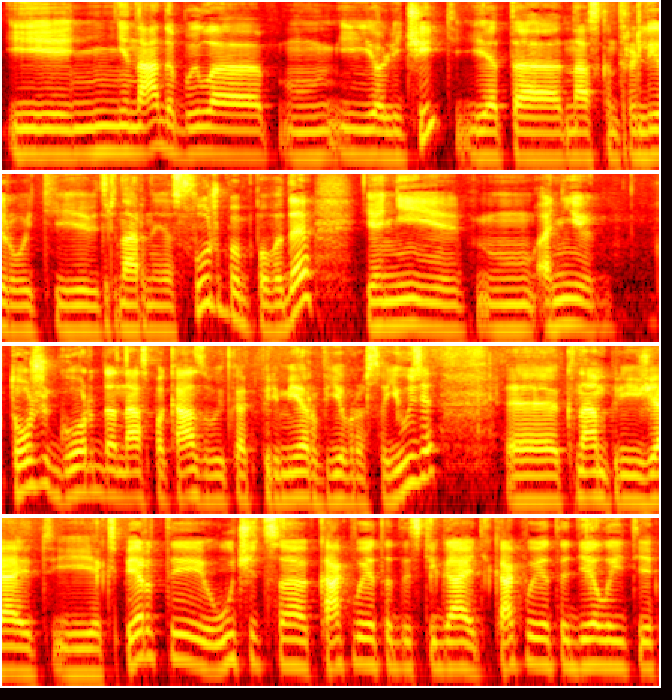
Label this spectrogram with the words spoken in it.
и не надо было ее лечить, и это нас контролируют и ветеринарные службы, ПВД, и они, они тоже гордо нас показывают как пример в Евросоюзе. Э, к нам приезжают и эксперты, учатся, как вы это достигаете, как вы это делаете.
